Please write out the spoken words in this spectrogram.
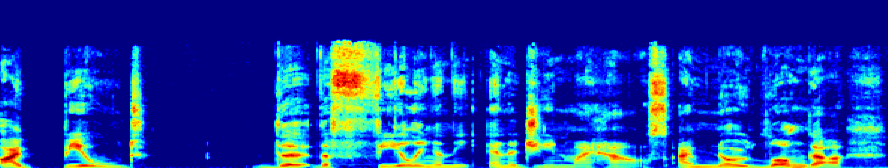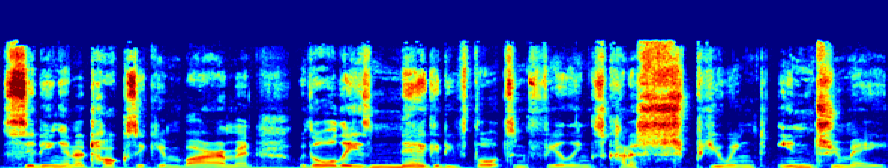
I build the the feeling and the energy in my house. I'm no longer sitting in a toxic environment with all these negative thoughts and feelings kind of spewing into me.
